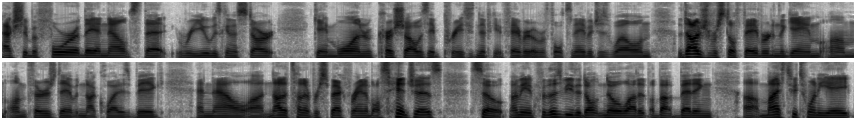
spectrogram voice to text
actually, before they announced that Ryu was going to start game one, Kershaw was a pretty significant favorite over Foltynewicz as well. And the Dodgers were still favored in the game um, on Thursday, but not quite as big. And now, uh, not a ton of respect for Anibal Sanchez. So, I mean, for those of you that don't know a lot about betting, uh, minus 228,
